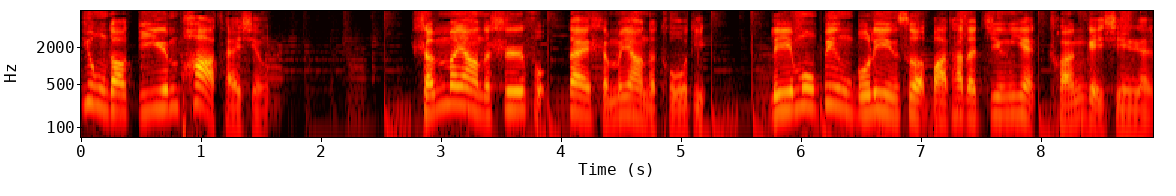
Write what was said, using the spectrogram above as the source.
用到敌人怕才行。什么样的师傅带什么样的徒弟，李牧并不吝啬把他的经验传给新人。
